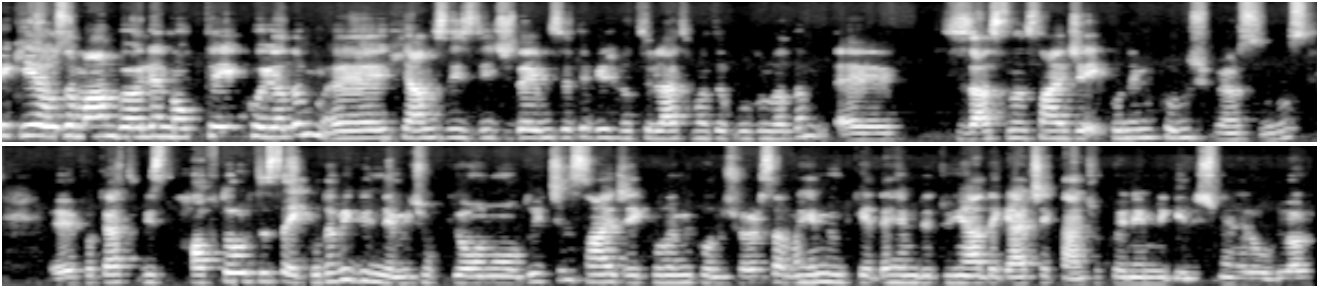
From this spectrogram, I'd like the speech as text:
Peki o zaman böyle noktayı koyalım. Ee, yalnız izleyicilerimize de bir hatırlatmada bulunalım. Ee, siz aslında sadece ekonomi konuşmuyorsunuz. Ee, fakat biz hafta ortası ekonomi gündemi çok yoğun olduğu için sadece ekonomi konuşuyoruz ama hem ülkede hem de dünyada gerçekten çok önemli gelişmeler oluyor.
